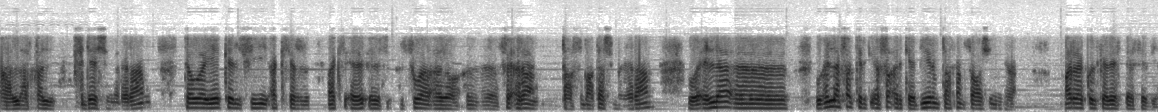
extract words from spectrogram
على الأقل 11 غرام توا ياكل في أكثر أكثر آه، آه، سواء آه، فئران تاع 17 غرام وإلا وإلا فكر فأر كبير نتاع 25 غرام. مرة كل ثلاثة أسابيع.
